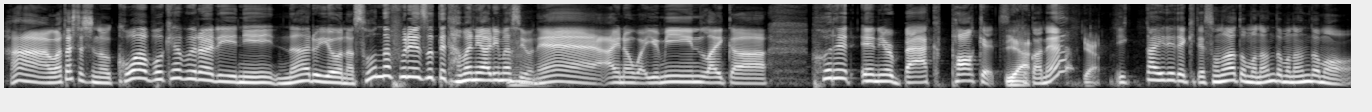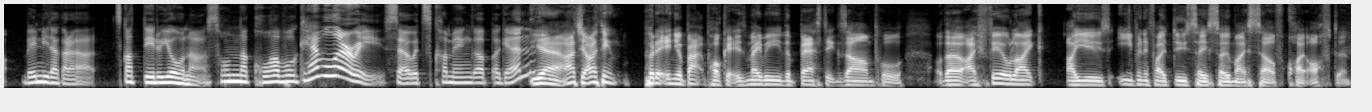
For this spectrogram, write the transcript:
はあ私たちのコアボキャブラリーになるようなそんなフレーズってたまにありますよね、I know what you mean like、uh, put it in your back pocket Yeah. とかね Yeah. 一回出てきてその後も何度も何度も便利だから使っているようなそんなコアボキャブラリー So it's coming up again Yeah, actually, I think put it in your back pocket is maybe the best example. Although I feel like I use even if I do say so myself quite often.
